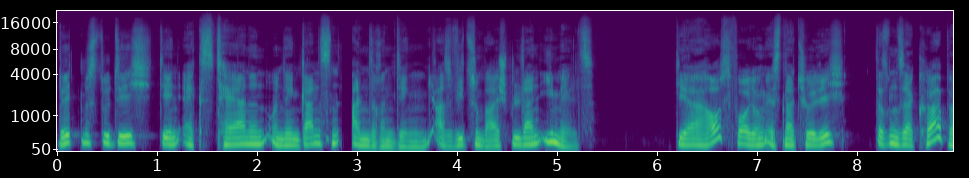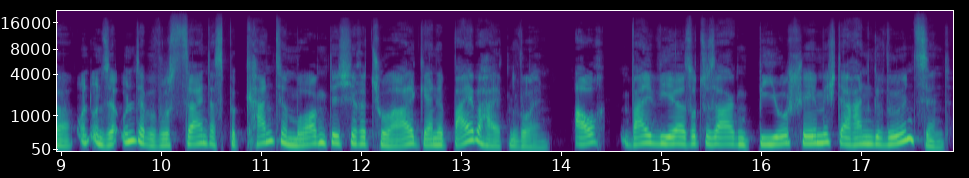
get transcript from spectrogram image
widmest du dich den externen und den ganzen anderen Dingen, also wie zum Beispiel deinen E-Mails. Die Herausforderung ist natürlich, dass unser Körper und unser Unterbewusstsein das bekannte morgendliche Ritual gerne beibehalten wollen. Auch weil wir sozusagen biochemisch daran gewöhnt sind.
